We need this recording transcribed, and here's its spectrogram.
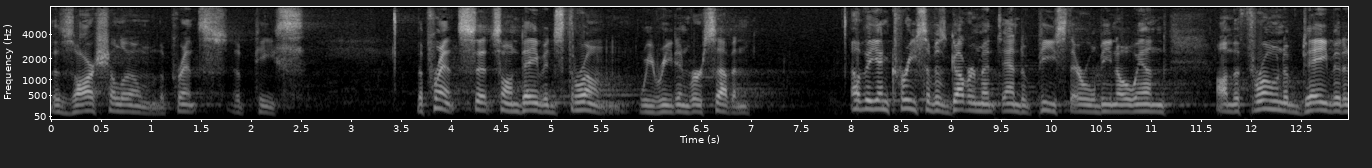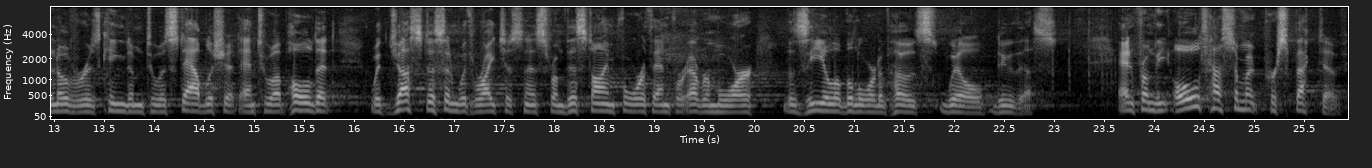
the Sar Shalom, the Prince of Peace. The prince sits on David's throne, we read in verse 7. Of the increase of his government and of peace there will be no end on the throne of David and over his kingdom to establish it and to uphold it with justice and with righteousness from this time forth and forevermore. The zeal of the Lord of hosts will do this. And from the Old Testament perspective,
